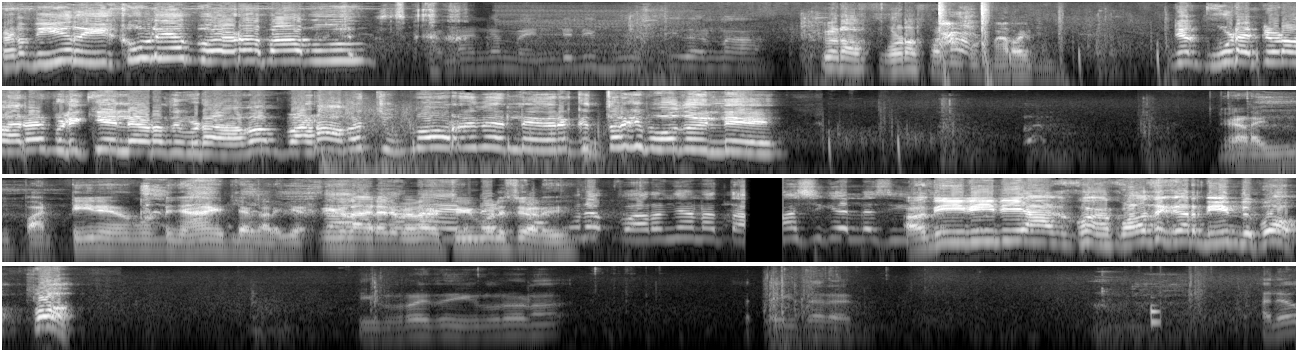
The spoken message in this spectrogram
എടാ നീ റീകോൾ ചെയ്യാൻ പോയടാ ബാബു. എടാ പണി ഇറങ്ങി. ഞാൻ കൂടെ എന്നോട് വരാൻ വിളിക്കുകയല്ലേ ഇവിടെ? അവൻ പടാ അവൻ ചുമ്മാ പറയുന്നല്ലേ നിനക്ക് ഇത്രയ്ക്ക് ബോധമില്ലേ? എടാ ഈ പട്ടീനെ കൊണ്ട് ഞാൻ ഇല്ല കളിക്കാൻ. നിങ്ങൾ ആരും വേണം ടീം വിളിച്ച് കളി പറഞ്ഞാണ് തമാശക്കല്ല അത് ഇനി ഇനി ആ കുളത്തിൽ കയറി നീന്ത് പോ പോ. ഹലോ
